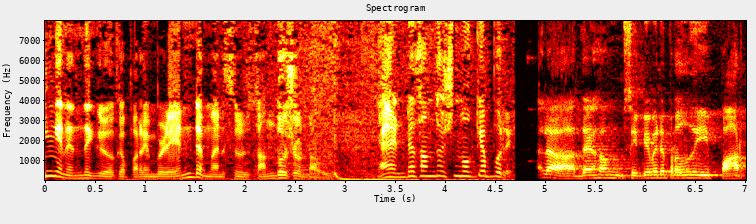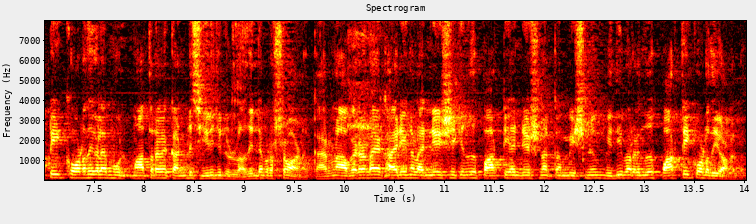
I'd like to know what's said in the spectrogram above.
ഇങ്ങനെ എന്തെങ്കിലുമൊക്കെ പറയുമ്പോഴേ എന്റെ മനസ്സിനൊരു സന്തോഷം ഉണ്ടാവുള്ളൂ. ഞാൻ എന്റെ സന്തോഷം നോക്കിയാൽ പോരെ. അല്ല അദ്ദേഹം സി പി എമ്മിന്റെ പ്രതിനിധി ഈ പാർട്ടി കോടതികളെ മാത്രമേ കണ്ട് ശീലിച്ചിട്ടുള്ളൂ. അതിന്റെ പ്രശ്നമാണ്. കാരണം അവരുടെ കാര്യങ്ങൾ അന്വേഷിക്കുന്നത് പാർട്ടി അന്വേഷണ കമ്മീഷനും വിധി പറയുന്നത് പാർട്ടി കോടതിയാണല്ലോ.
